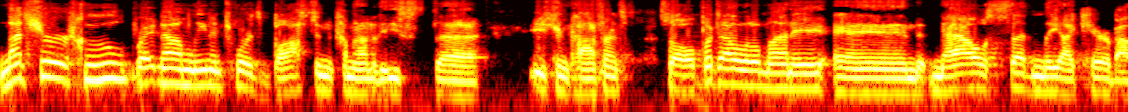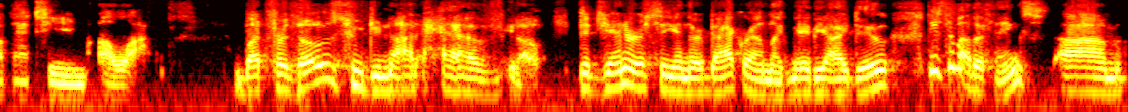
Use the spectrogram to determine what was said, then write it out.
Not sure who right now. I'm leaning towards Boston coming out of the East uh, Eastern Conference. So I'll put down a little money, and now suddenly I care about that team a lot. But for those who do not have, you know, degeneracy in their background, like maybe I do, there's some other things. Um,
